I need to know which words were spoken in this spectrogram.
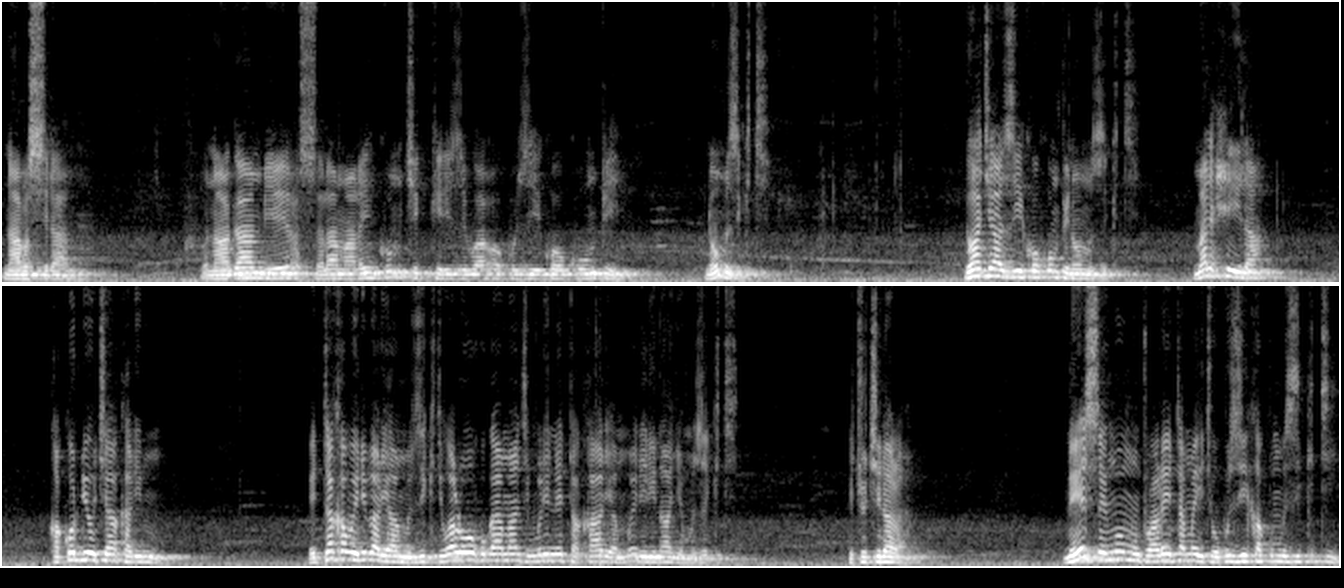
n'abasiraamu ono agambye assalaamu alaikum kikkirizibwa okuziika okumpi n'omuzikiti. Lwaki aziika okumpi n'omuzikiti? Malhiila kakodyo kyakalimu ettaka bwe liba lya muzikiti waliwo okugamba nti mulina ettaka lyammwe lirinaanye muzikiti? Ekyo kirala. Naye senga omuntu aleeta maiti okuziika ku muzikiti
